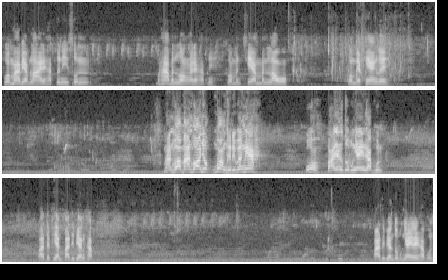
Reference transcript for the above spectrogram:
ถ่วมมาแบบร้ายนะครับ ตัวนี้ส่วนมหาบันล่องเลยนะครับนี่ถ่วมมันแคมมันเล่าถ่วมแบบแห้งเลยหมันบอมันบอยกม่องขึ้นในเบื้องเนี้ยโอ้ปลายังตัวเป็นไงครับพุ่น ปลาตะเพียนปลาตะเพียนครับ ปลาตะเพียนตัวบุกใหญ่เลยครับผม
